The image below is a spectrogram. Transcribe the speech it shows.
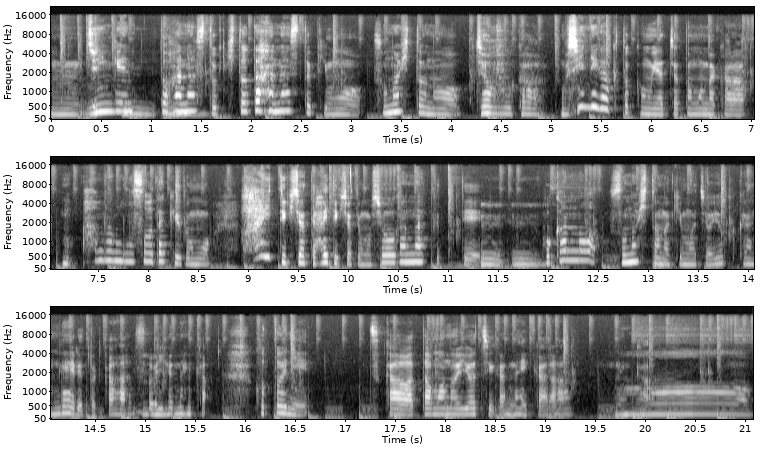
うん、人間と話す時、うん、人と話す時もその人の情報がもう心理学とかもやっちゃったもんだから半分妄想だけども入ってきちゃって入ってきちゃってもしょうがなくって、うんうん、他のその人の気持ちをよく考えるとか、うん、そういうなんかことに使う頭の余地がないからなんか。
